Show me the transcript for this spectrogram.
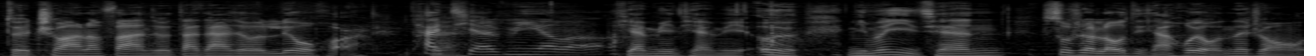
对，吃完了饭就大家就遛会儿，太甜蜜了，甜蜜甜蜜。呃，你们以前宿舍楼底下会有那种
